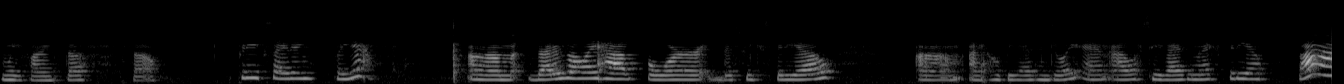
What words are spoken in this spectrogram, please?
when we find stuff. So it's pretty exciting. But yeah, um, that is all I have for this week's video. Um, I hope you guys enjoy and I will see you guys in the next video. Bye!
